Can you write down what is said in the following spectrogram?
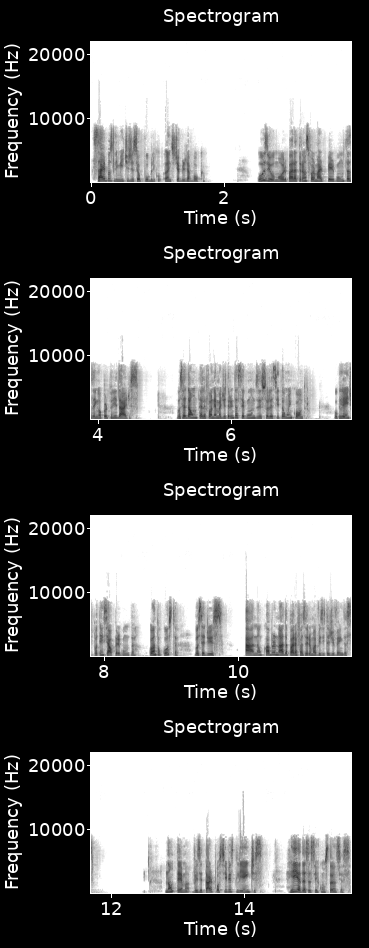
Saiba os limites de seu público antes de abrir a boca. Use o humor para transformar perguntas em oportunidades. Você dá um telefonema de 30 segundos e solicita um encontro. O cliente potencial pergunta: Quanto custa? Você diz: ah, não cobro nada para fazer uma visita de vendas. Não tema, visitar possíveis clientes. Ria dessas circunstâncias.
